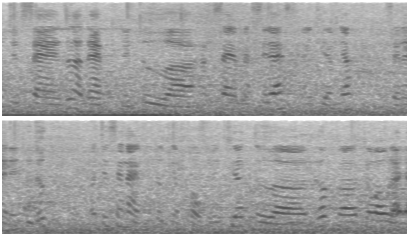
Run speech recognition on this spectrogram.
một chiếc xe rất là đẹp đến từ hãng xe Mercedes anh chị em nhé. Xe này đến từ Đức và chiếc xe này cũng được nhập khẩu nguyên chiếc từ à, nước à, châu Âu đấy.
